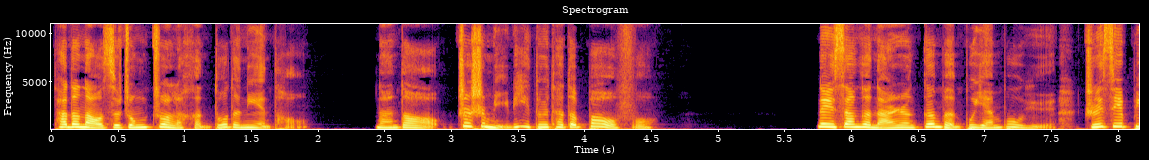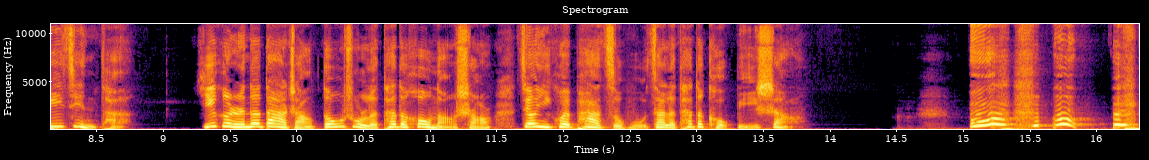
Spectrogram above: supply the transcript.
他的脑子中转了很多的念头，难道这是米粒对他的报复？那三个男人根本不言不语，直接逼近他，一个人的大掌兜住了他的后脑勺，将一块帕子捂在了他的口鼻上。嗯嗯嗯。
